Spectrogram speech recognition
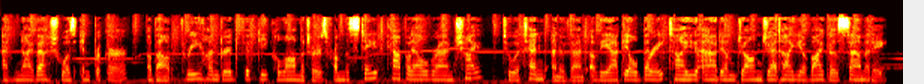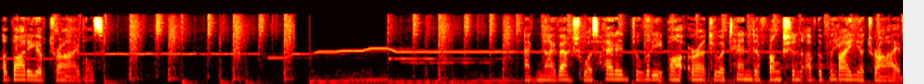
Agnivesh was in Pakur, about 350 kilometers from the state capital Ranchi, to attend an event of the Akhil Bharatiya Udyam Janjatiya Vikas Samiti, a body of tribals. Agnivesh was headed to Littipara to attend a function of the Pahariya tribe.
